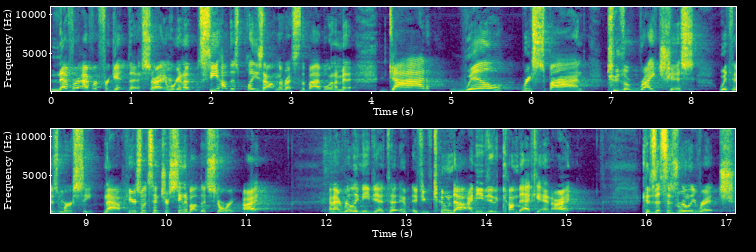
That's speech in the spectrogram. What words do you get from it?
Never ever forget this, all right? And we're going to see how this plays out in the rest of the Bible in a minute. God will respond to the righteous with his mercy. Now, here's what's interesting about this story, all right? And I really need you to, if you've tuned out, I need you to come back in, all right? Because this is really rich.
